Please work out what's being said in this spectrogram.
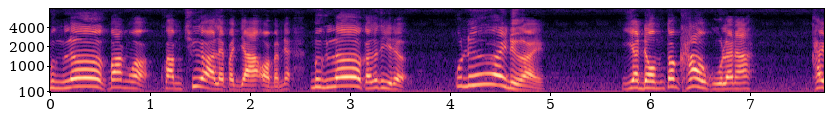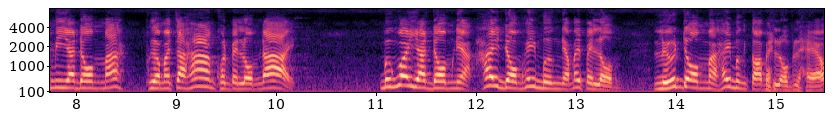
มึงเลิกบ้างว่ะความเชื่ออะไรปัญญาอ่อนแบบเนี้ย มึงเลิกกันสักทีเถอะกูเหนื่อยเหนื่อยยาดมต้องเข้ากูแล้วนะใครมียาดมมะเผื่อมันจะห้ามคนเป็นลมได้ มึงว่ายาดมเนี่ย ให้ดมให้มึงเนี่ยไม่เป็นลม หรือดมอะให้มึงตอนเป็นลมแล้ว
